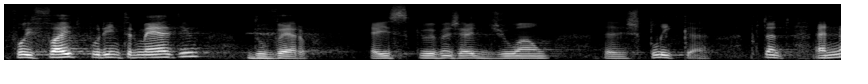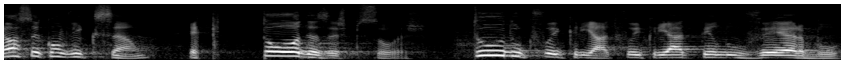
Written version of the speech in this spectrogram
foi feito por intermédio do Verbo. É isso que o Evangelho de João uh, explica. Portanto, a nossa convicção é que todas as pessoas, tudo o que foi criado, foi criado pelo Verbo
